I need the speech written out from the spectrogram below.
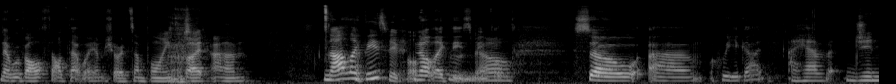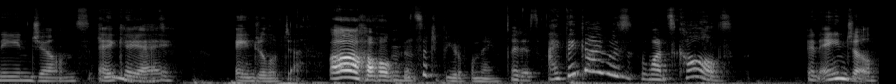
Now we've all felt that way, I'm sure, at some point, but um, Not like these people. not like these No. people. So um, who you got? I have Genene Jones, aka Angel of Death. Oh, Mm-hmm. that's such a beautiful name, It is. I think I was once called an angel,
